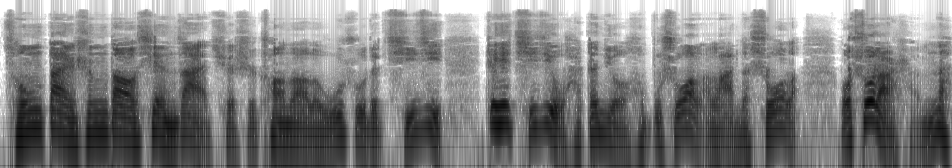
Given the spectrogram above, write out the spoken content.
从诞生到现在，确实创造了无数的奇迹。这些奇迹我还真就不说了，懒得说了。我说点什么呢？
